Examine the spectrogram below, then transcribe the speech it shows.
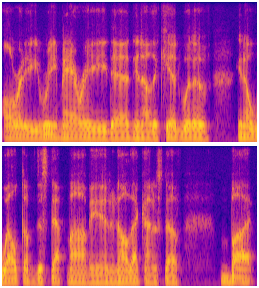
already remarried, and you know the kid would have you know welcomed the stepmom in and all that kind of stuff, but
